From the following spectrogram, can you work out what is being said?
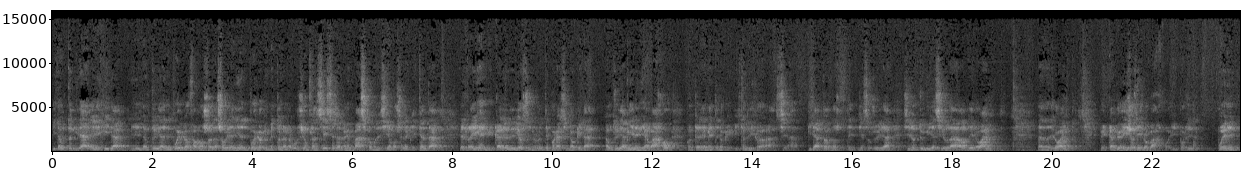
y la autoridad elegida, eh, la autoridad del pueblo, famoso la soberanía del pueblo que inventó la Revolución Francesa, ya no es más, como decíamos en la cristiandad, el rey es el vicario de Dios en el orden temporal, sino que la autoridad viene de abajo, contrariamente a lo que Cristo le dijo a, Pilato, no tendría su autoridad si no te hubiera sido dado de lo alto, nada de lo alto. en cambio ellos de lo bajo, y por eso pueden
